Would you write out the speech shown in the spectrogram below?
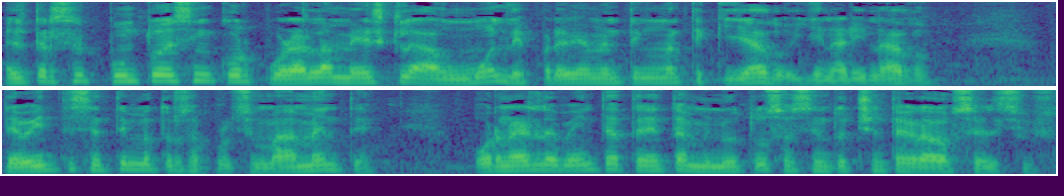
El tercer punto es incorporar la mezcla a un molde previamente enmantequillado y enharinado, de 20 centímetros aproximadamente, hornear de 20 a 30 minutos a 180 grados Celsius.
